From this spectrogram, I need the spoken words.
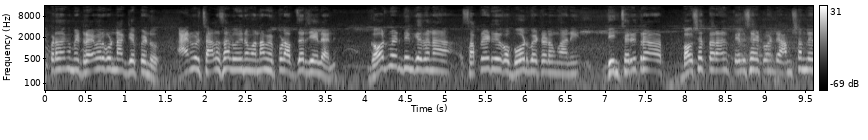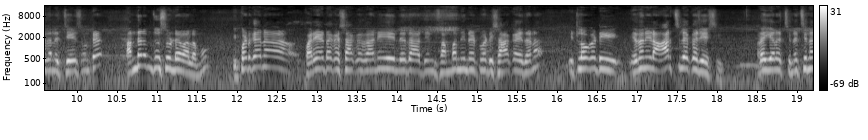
ఇప్పటిదాకా మీ డ్రైవర్ కూడా నాకు చెప్పిండు. ఆయన కూడా చాలాసార్లు పోయినామన్నాం ఎప్పుడు అబ్జర్వ్ చేయలేని గవర్నమెంట్ దీనికి ఏదైనా సపరేట్గా ఒక బోర్డు పెట్టడం కానీ దీని చరిత్ర భవిష్యత్ తరానికి తెలిసేటువంటి అంశం ఏదైనా చేసి ఉంటే అందరం చూసి వాళ్ళము ఇప్పటికైనా పర్యాటక శాఖ కానీ లేదా దీనికి సంబంధించినటువంటి శాఖ ఏదైనా ఇట్లా ఒకటి ఏదైనా ఆర్చ్ లెక్క చేసి అంటే ఇలా చిన్న చిన్న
